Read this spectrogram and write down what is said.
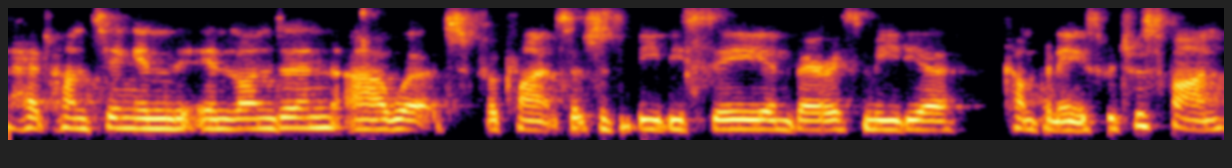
headhunting in in London. Uh, worked for clients such as the BBC and various media companies, which was fun.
